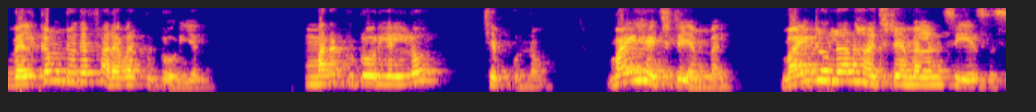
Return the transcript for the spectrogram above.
welcome to the for our tutorial మన ట్యుటోరియల్లో చెప్పుకున్నాం. Why HTML why to learn HTML and CSS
